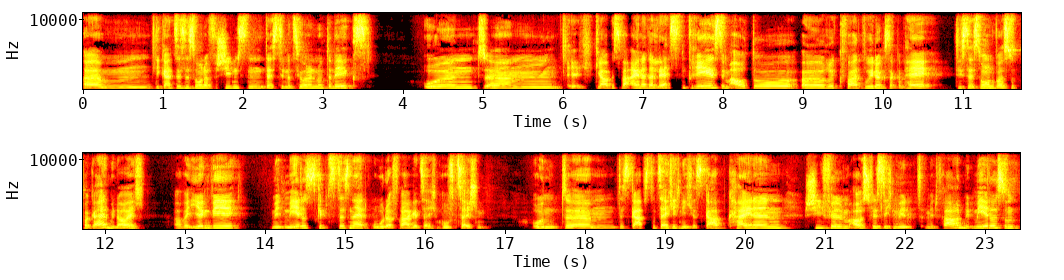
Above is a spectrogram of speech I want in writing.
ähm, die ganze Saison auf verschiedensten Destinationen unterwegs. Und ähm, ich glaube, es war einer der letzten Drehs im Auto äh, Rückfahrt, wo ich dann gesagt habe, hey, die Saison war super geil mit euch, aber irgendwie mit Mädels gibt's das nicht. Oder Fragezeichen, Rufzeichen. Und ähm, das gab's tatsächlich nicht. Es gab keinen Skifilm ausschließlich mit, mit Frauen, mit Mädels. Und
